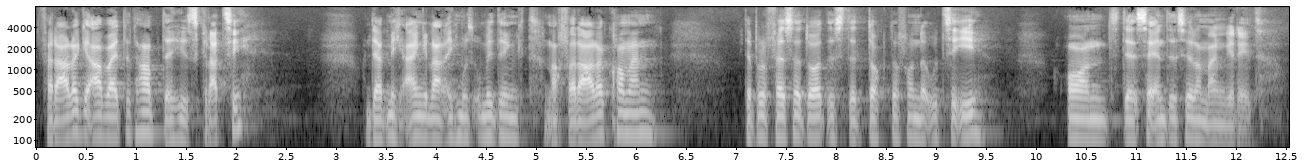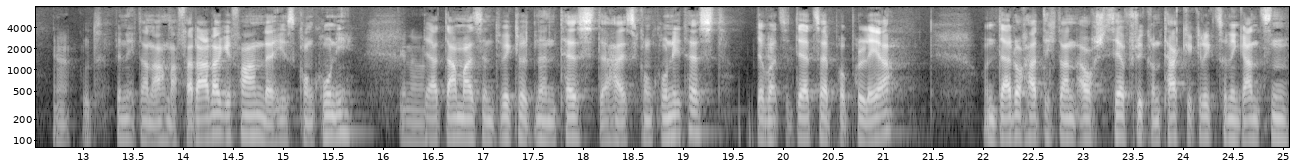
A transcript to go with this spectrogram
Ferrara gearbeitet hat, der hieß Grazi. Und der hat mich eingeladen, ich muss unbedingt nach Ferrara kommen. Der Professor dort ist der Doktor von der UCI und der ist sehr interessiert an meinem Gerät. Ja. Gut, bin ich danach nach Ferrara gefahren, der hieß Conconi. Genau. Der hat damals entwickelt einen Test, der heißt Conconi-Test. Der war zu der Zeit populär. Und dadurch hatte ich dann auch sehr früh Kontakt gekriegt zu den ganzen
